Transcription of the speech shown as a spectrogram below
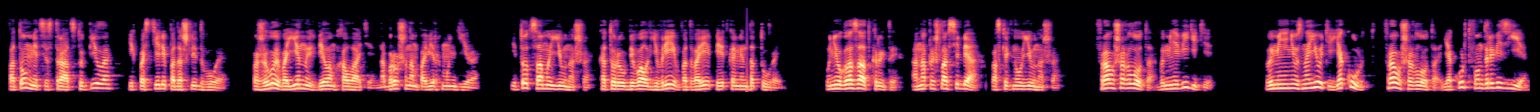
Потом медсестра отступила, и к постели подошли двое. Пожилой военный в белом халате, наброшенном поверх мундира, и тот самый юноша, который убивал евреев во дворе перед комендатурой. «У него глаза открыты, она пришла в себя!» – воскликнул юноша, «Фрау Шарлотта, вы меня видите?» «Вы меня не узнаете? Я Курт. Фрау Шарлотта, я Курт фон дер Визье».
